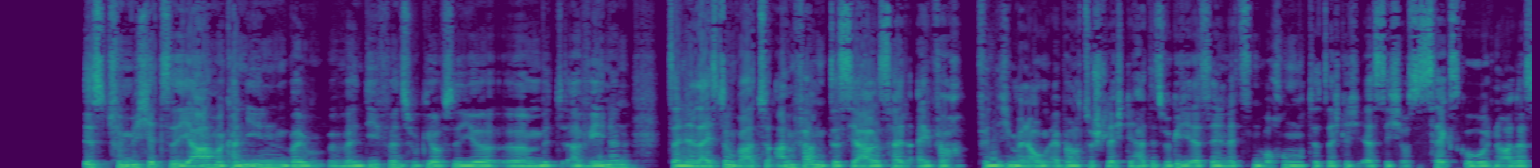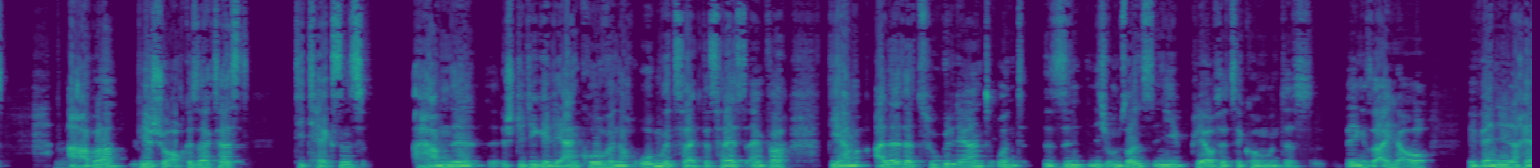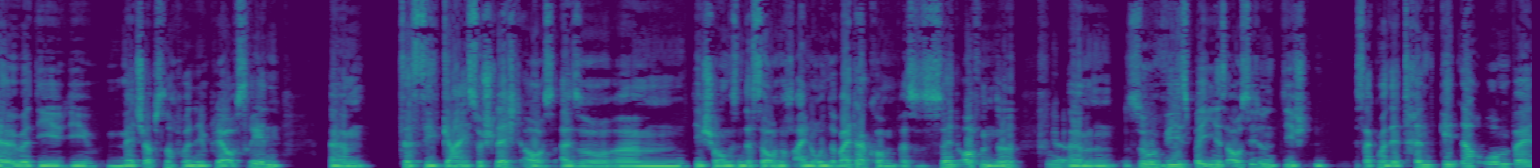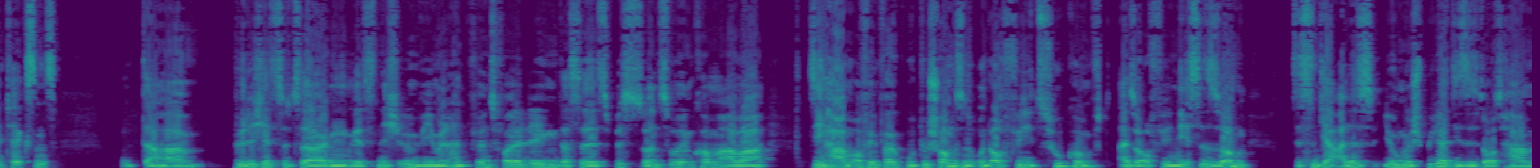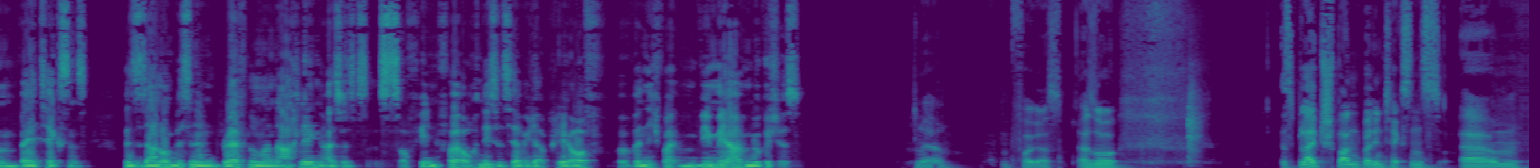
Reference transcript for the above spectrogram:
ist für mich jetzt, ja, man kann ihn bei Van Defense Rookie of the Year äh, mit erwähnen. Seine Leistung war zu Anfang des Jahres halt einfach, finde ich in meinen Augen, einfach noch zu schlecht. Der hat jetzt wirklich erst in den letzten Wochen tatsächlich erst sich aus den Sex geholt und alles. Aber, wie du schon auch gesagt hast, die Texans haben eine stetige Lernkurve nach oben gezeigt. Das heißt einfach, die haben alle dazugelernt und sind nicht umsonst in die Playoffs jetzt gekommen. Und deswegen sage ich ja auch, wir werden ja nachher über die, die Matchups noch in den Playoffs reden. Ähm, das sieht gar nicht so schlecht aus. Also ähm, die Chancen, dass da auch noch eine Runde weiterkommen. Also es ist halt offen, ne? Ja. Ähm, so wie es bei ihnen jetzt aussieht und die, ich sag mal, der Trend geht nach oben bei den Texans. Da würde ich jetzt sozusagen jetzt nicht irgendwie meine Hand für ins Feuer legen, dass sie jetzt bis sonst wohin kommen, aber sie haben auf jeden Fall gute Chancen und auch für die Zukunft, also auch für die nächste Saison. Das sind ja alles junge Spieler, die sie dort haben bei Texans. Wenn sie da noch ein bisschen im Draft nochmal nachlegen, also es ist auf jeden Fall auch nächstes Jahr wieder Playoff, wenn nicht wie mehr möglich ist. Ja, Vollgas. Also es bleibt spannend bei den Texans. Ähm,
